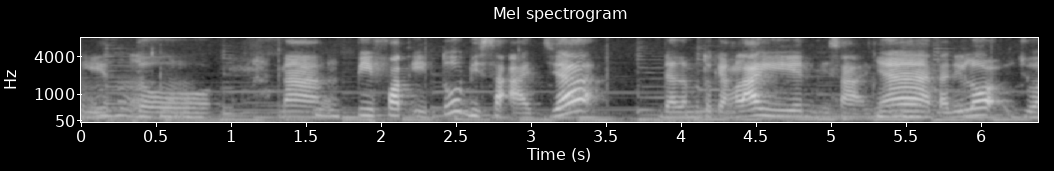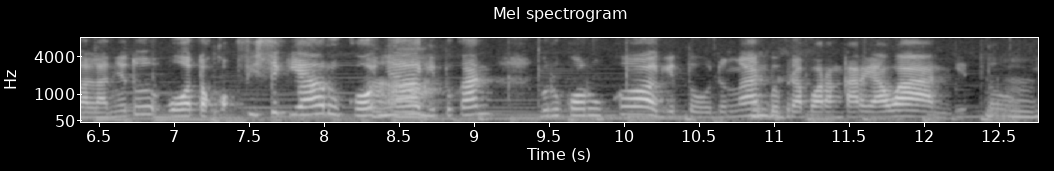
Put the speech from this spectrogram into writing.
gitu. Nah, pivot itu bisa aja dalam bentuk yang lain misalnya hmm. tadi lo jualannya tuh oh toko fisik ya rukonya uh. gitu kan beruko-ruko gitu dengan hmm. beberapa orang karyawan gitu hmm.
